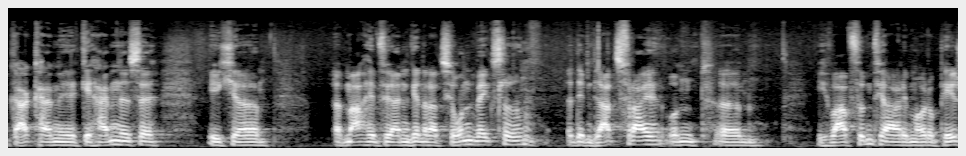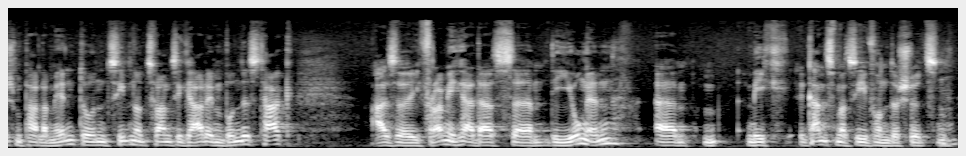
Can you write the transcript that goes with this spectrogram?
gar keine Geheimnisse. Ich äh, mache für einen Generationenwechsel den Platz frei und ähm, ich war fünf Jahre im Europäischen Parlament und 27 Jahre im Bundestag. Also ich freue mich ja, dass äh, die Jungen äh, mich ganz massiv unterstützen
